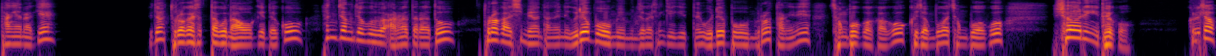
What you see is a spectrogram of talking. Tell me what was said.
당연하게 그죠? 돌아가셨다고 나오게 되고 행정적으로 안 하더라도 돌아가시면 당연히 의료보험에 문제가 생기기 때문에 의료보험으로 당연히 정보가 가고 그 정보가 정보하고 쉐어링이 되고 그래서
